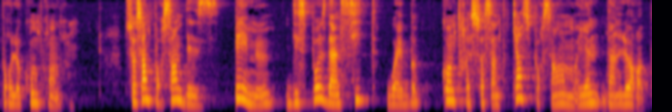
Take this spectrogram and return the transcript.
pour le comprendre. 60% des PME disposent d'un site web contre 75% en moyenne dans l'Europe.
